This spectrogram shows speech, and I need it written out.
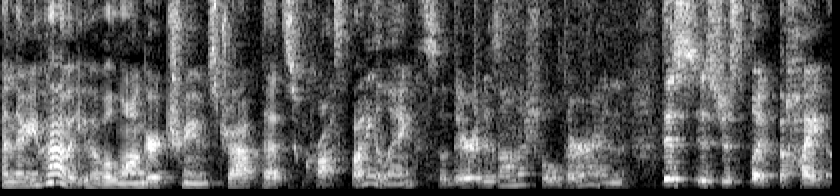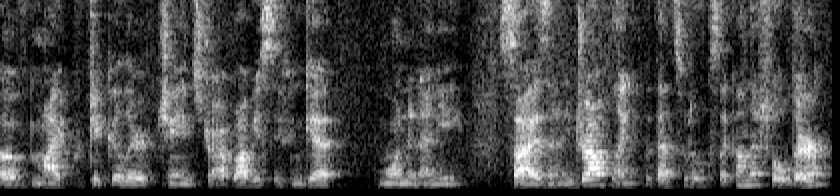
And there you have it. You have a longer chain strap that's crossbody length. So there it is on the shoulder. And this is just like the height of my particular chain strap. Obviously you can get one in any size and any drop length, but that's what it looks like on the shoulder.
